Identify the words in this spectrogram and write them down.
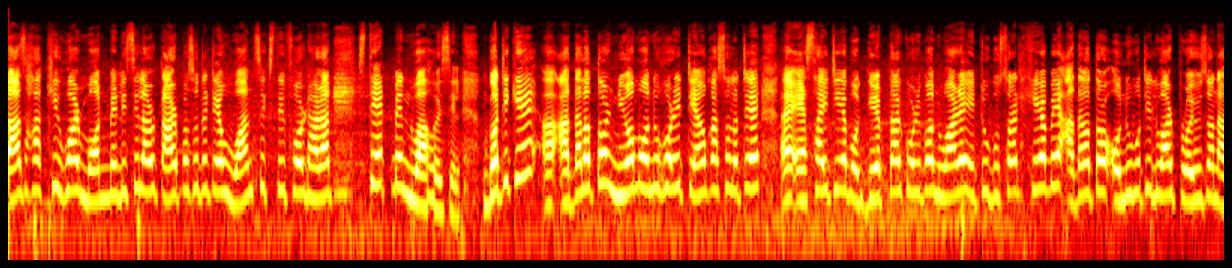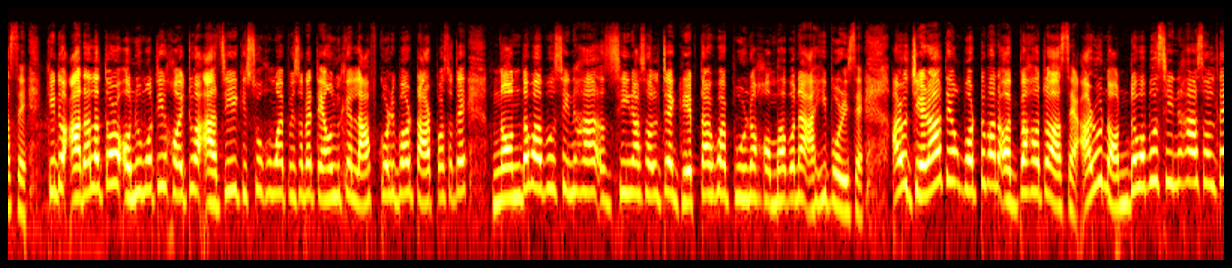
ৰাজসাক্ষী হোৱাৰ মন মেলিছিল আৰু তাৰ পাছতে তেওঁ ওৱান ছিক্সটি ফ'ৰ ধাৰাত ষ্টেটমেণ্ট লোৱা হৈছিল। গতিকে আদালতৰ নিয়ম অনুসৰি তেওঁক আচলতে এছ আই টিয়ে গ্ৰেপ্তাৰ কৰিব নোৱাৰে এইটো গোচৰত সেইবাবে আদালতৰ অনুমতি লোৱাৰ প্ৰয়োজন আছে। কিন্তু আদালতৰ অনুমতি হয়তো আজি কিছু সময় পিছতে তেওঁলোকে লাভ কৰিব আৰু তাৰ পাছতে নন্দবাবু সিনহা সিন আচলতে গ্ৰেপ্তাৰ হোৱাৰ পূৰ্ণ সম্ভাৱনা আহি পৰিছে। আৰু জেৰা তেওঁ বৰ্তমান অব্যাহত আছে। আৰু নন্দবাবু সিনহা আচলতে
